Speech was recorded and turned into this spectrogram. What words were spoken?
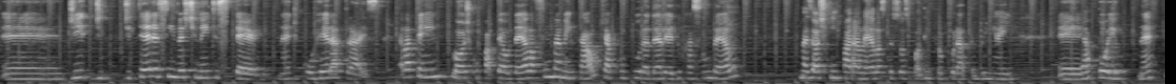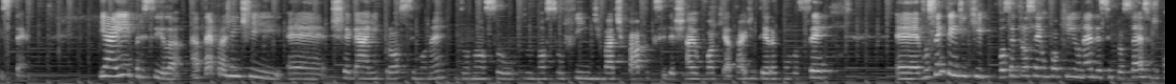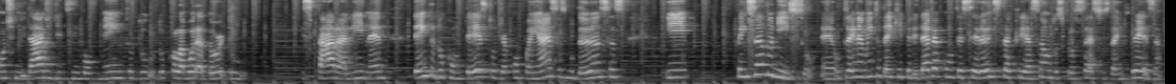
é, de, de, de, ter esse investimento externo, né, de correr atrás. Ela tem, lógico, o papel dela fundamental, que é a cultura dela e a educação dela, mas eu acho que em paralelo as pessoas podem procurar também aí é, apoio né, externo. E aí, Priscila, até para a gente é, chegar aí próximo, né, do nosso, do nosso fim de bate-papo, que se deixar eu vou aqui a tarde inteira com você, é, você entende que você trouxe aí um pouquinho, né, desse processo de continuidade, de desenvolvimento, do, do colaborador, do estar ali, né, dentro do contexto, de acompanhar essas mudanças e Pensando nisso, é, o treinamento da equipe deve acontecer antes da criação dos processos da empresa?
